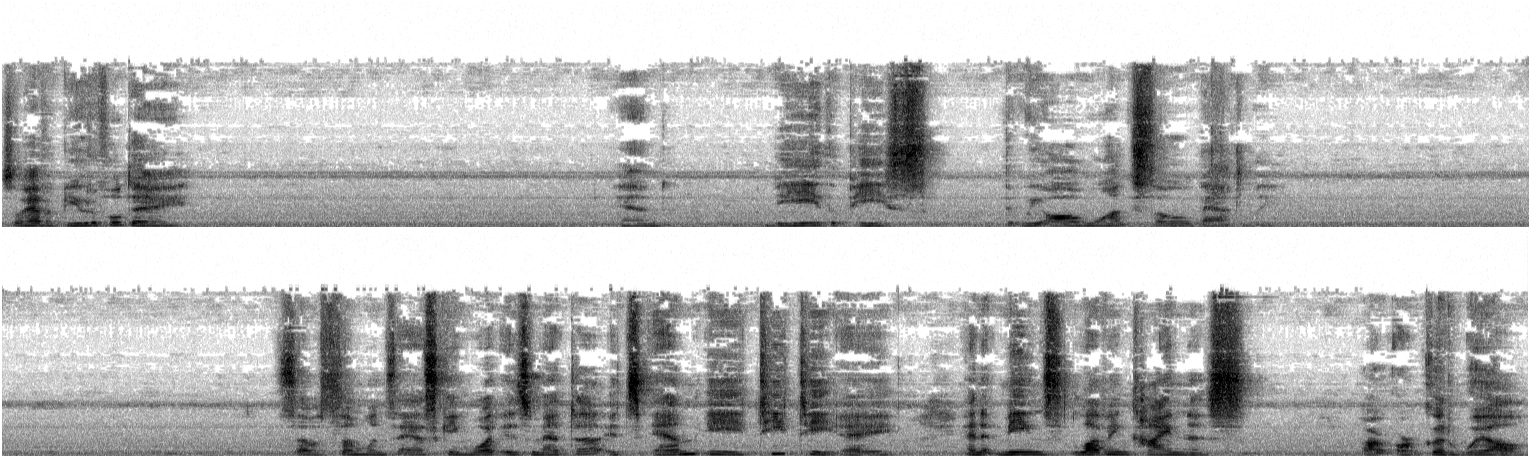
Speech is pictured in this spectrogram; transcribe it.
So have a beautiful day and be the peace that we all want so badly. So someone's asking, what is metta? It's M E T T A, and it means loving kindness or, or goodwill.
